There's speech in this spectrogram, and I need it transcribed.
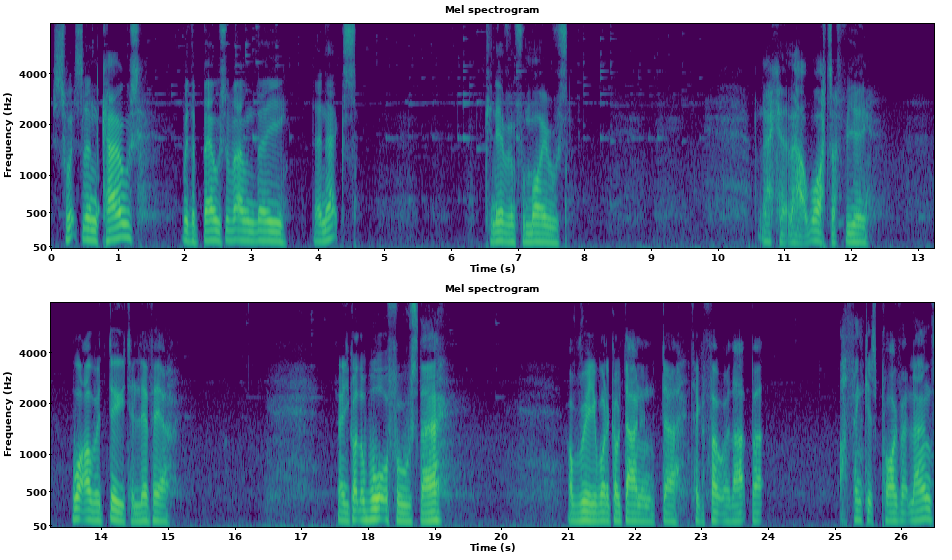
Switzerland cows with the bells around the, their necks. Can hear them for miles. Look at that, what a view what I would do to live here. Now you've got the waterfalls there. I really want to go down and uh, take a photo of that, but I think it's private land,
